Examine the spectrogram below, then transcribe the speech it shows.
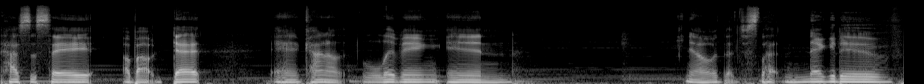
has to say about debt and kind of living in you know that just that negative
